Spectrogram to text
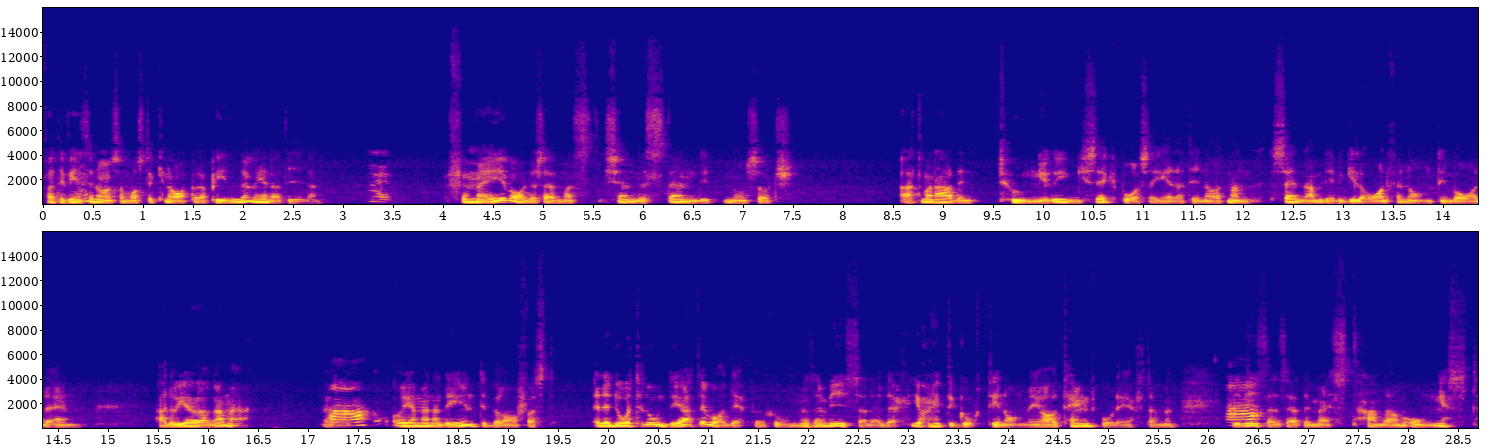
För att det finns ju någon som måste knapra piller hela tiden. mm, För mig var det så att man kände ständigt någon sorts... Att man hade en tung ryggsäck på sig hela tiden och att man sällan blev glad för någonting vad det än hade att göra med. ja, Och jag menar det är ju inte bra fast... Eller då trodde jag att det var depression men sen visade det... Jag har inte gått till någon men jag har tänkt på det efter men det Ja. visade sig att det mest handlar om ångest.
